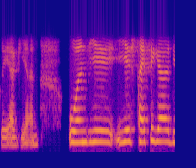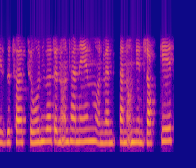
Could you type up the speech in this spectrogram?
reagieren. Und je, je stressiger die Situation wird in Unternehmen und wenn es dann um den Job geht,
